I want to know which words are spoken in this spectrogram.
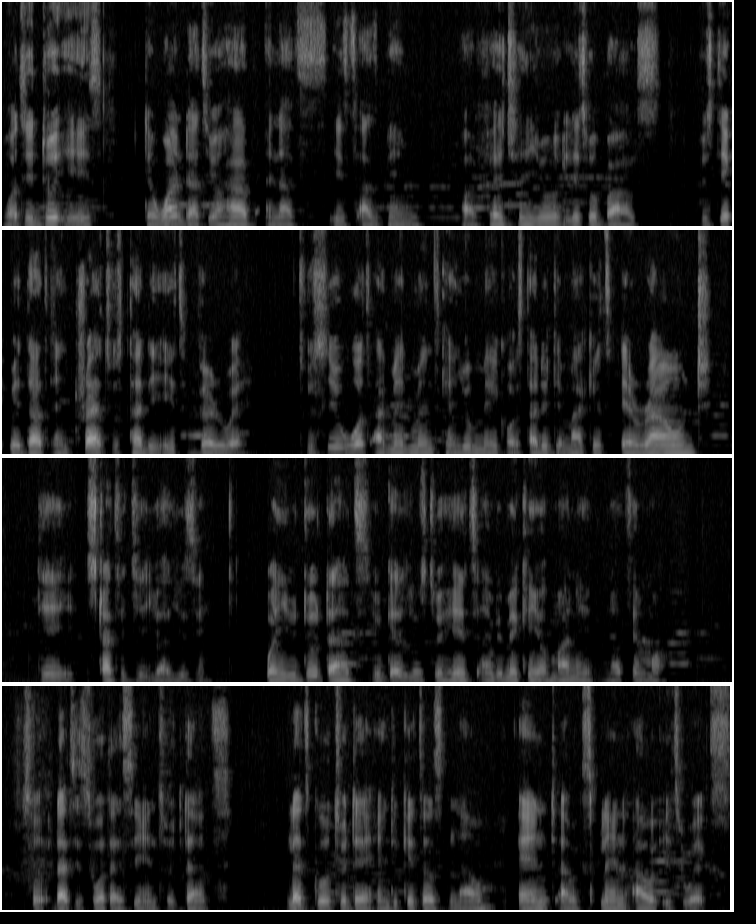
What you do is the one that you have and as it has been uh, fetching you little bugs, you stick with that and try to study it very well to see what amendments can you make or study the market around the strategy you are using. When you do that, you get used to it and be making your money, nothing more. So that is what I see into that. Let's go to the indicators now and I'll explain how it works.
